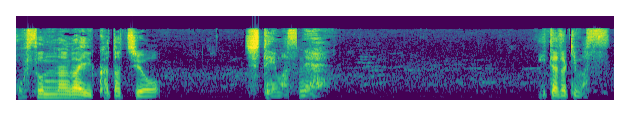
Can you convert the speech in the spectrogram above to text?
細長い形をしていますね。いただきます。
